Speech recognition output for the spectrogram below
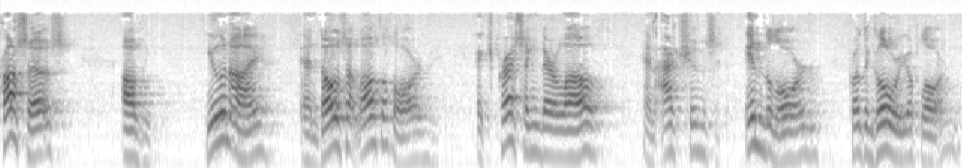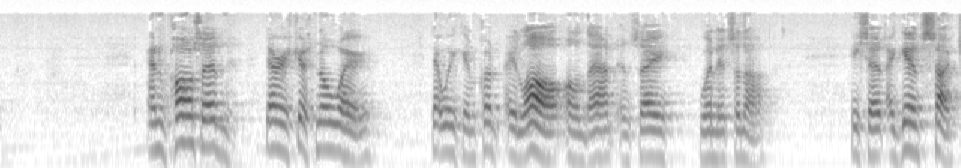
process of you and I and those that love the Lord expressing their love and actions in the Lord for the glory of Lord. And Paul said there is just no way that we can put a law on that and say when it's enough. He said, against such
